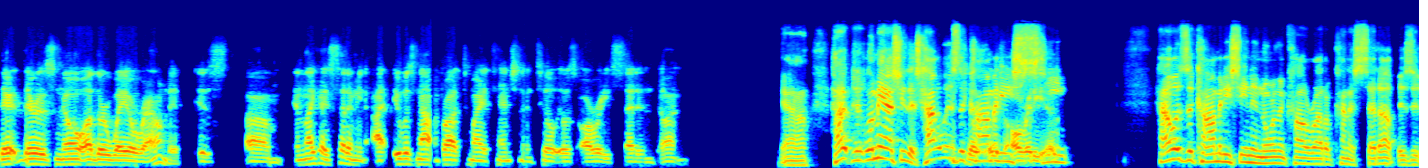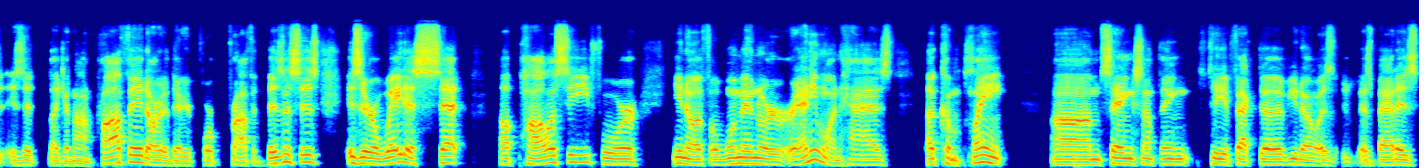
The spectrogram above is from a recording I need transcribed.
there there is no other way around it is um and like i said i mean I, it was not brought to my attention until it was already said and done. Yeah. How let me ask you this. How is the comedy scene how is the comedy scene in northern colorado kind of set up? Is it is it like a nonprofit? Or are there for profit businesses? Is there a way to set a policy for you know if a woman or, or anyone has a complaint um, saying something to the effect of you know as as bad as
